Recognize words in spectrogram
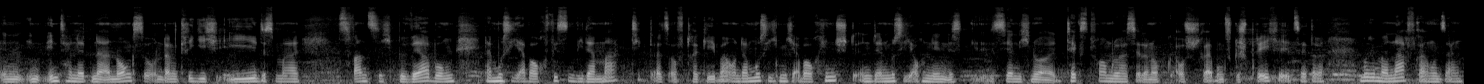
in, in Internet eine Annonce und dann kriege ich jedes Mal 20 Bewerbungen, dann muss ich aber auch wissen, wie der Markt tickt als Auftraggeber. Und da muss ich mich aber auch hinstellen, dann muss ich auch in den, es ist ja nicht nur Textform, du hast ja dann auch Ausschreibungsgespräche etc., muss ich mal nachfragen und sagen,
